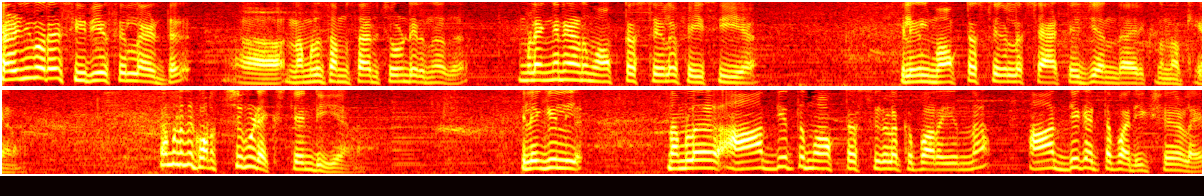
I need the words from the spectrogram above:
കഴിഞ്ഞ കുറേ സീരീസുകളിലായിട്ട് നമ്മൾ സംസാരിച്ചുകൊണ്ടിരുന്നത് നമ്മൾ എങ്ങനെയാണ് മോക്ക് ടെസ്റ്റുകളെ ഫേസ് ചെയ്യുക അല്ലെങ്കിൽ മോക്ക് ടെസ്റ്റുകളുടെ സ്ട്രാറ്റജി എന്തായിരിക്കണം എന്നൊക്കെയാണ്. നമ്മളിത് കുറച്ചും കൂടി എക്സ്റ്റെൻഡ് ചെയ്യുകയാണ്. ഇല്ലെങ്കിൽ നമ്മൾ ആദ്യത്തെ മോക്ക് ടെസ്റ്റുകളൊക്കെ പറയുന്ന ആദ്യഘട്ട പരീക്ഷകളെ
